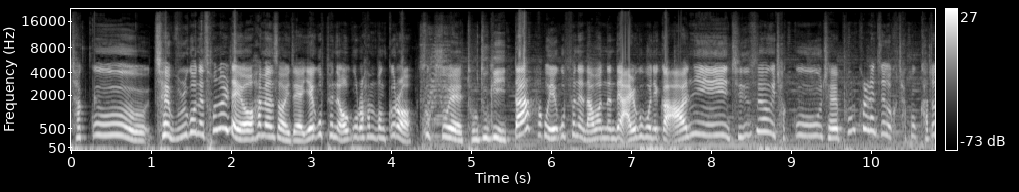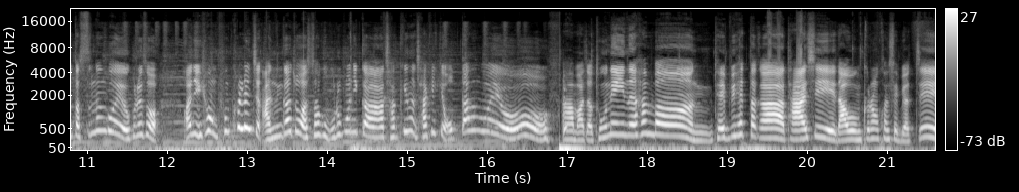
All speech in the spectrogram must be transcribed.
자꾸 제 물건에 손을 대요 하면서 이제 예고편에 어그로 한번 끌어. 숙소에 도둑이 있다? 하고 예고편에 나왔는데 알고 보니까 아니, 진수 형이 자꾸 제 폼클렌즈를 자꾸 가져다 쓰는 거예요. 그래서 아니, 형 폼클렌즈 안 가져왔어? 하고 물어보니까 자기는 자기 게 없다는 거예요. 아, 맞아. 도네이는 한번 데뷔했다가 다시 나온 그런 컨셉이었지.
